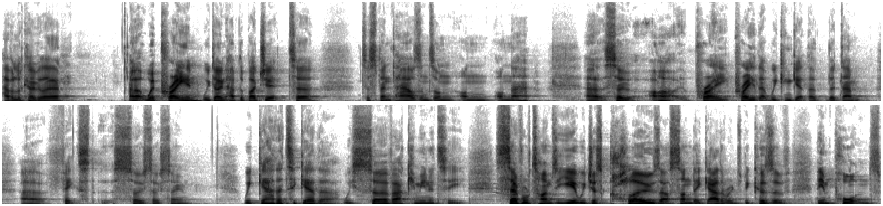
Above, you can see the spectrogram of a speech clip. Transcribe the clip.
have a look over there. We're praying. We don't have the budget to, to spend thousands on, on, on that. Uh, so uh, pray, pray that we can get the, the damp uh, fixed so, so soon. We gather together, we serve our community. Several times a year, we just close our Sunday gatherings because of the importance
